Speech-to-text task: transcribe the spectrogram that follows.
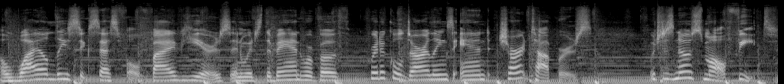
a wildly successful five years in which the band were both critical darlings and chart toppers, which is no small feat.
